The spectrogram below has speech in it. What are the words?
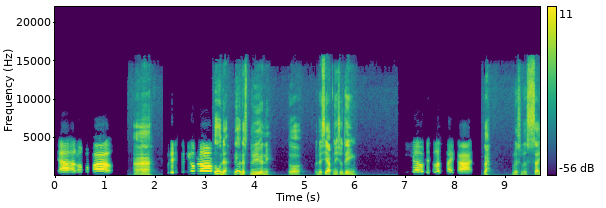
Ya, halo Kopal. Ah, Udah di studio belum? udah. Ini udah studio nih. Tuh, udah siap nih syuting. Iya, udah selesai kan. Lah, udah selesai.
